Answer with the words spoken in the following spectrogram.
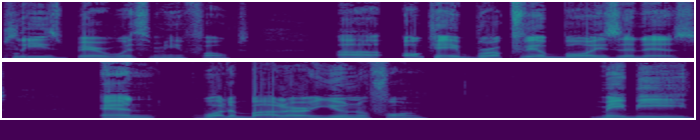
please bear with me, folks. Uh, okay, Brookfield boys, it is. And what about our uniform? Maybe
